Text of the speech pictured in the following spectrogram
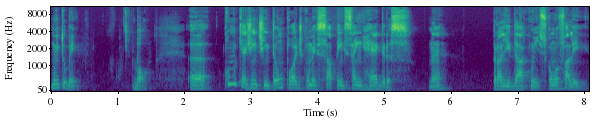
Muito bem. Bom, uh, como que a gente então pode começar a pensar em regras, né, para lidar com isso? Como eu falei,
